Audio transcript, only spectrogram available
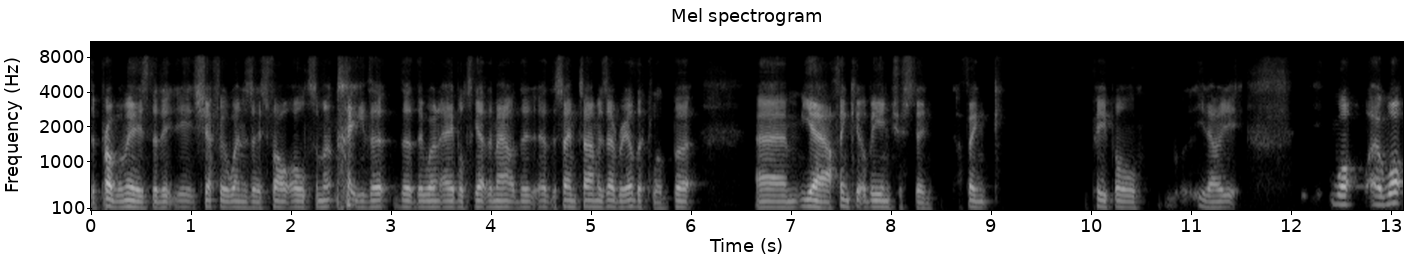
The problem is that it, it's Sheffield Wednesday's fault ultimately that, that they weren't able to get them out at the, at the same time as every other club. But um, yeah, I think it'll be interesting. I think people, you know, what at what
